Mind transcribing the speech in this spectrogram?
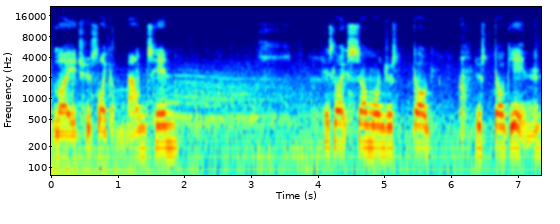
Like, it's just like a mountain. It's like someone just dug, just dug in,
